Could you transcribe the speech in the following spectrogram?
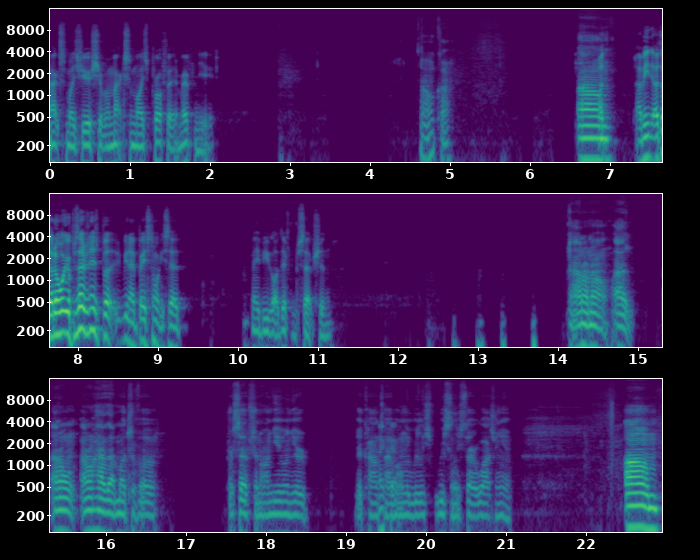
maximize viewership and maximize profit and revenue. Oh, okay. Um, I mean, I don't know what your perception is, but you know, based on what you said, maybe you got a different perception. I don't know. I I don't I don't have that much of a perception on you and your your content. Okay. I've only really recently started watching you. Um,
